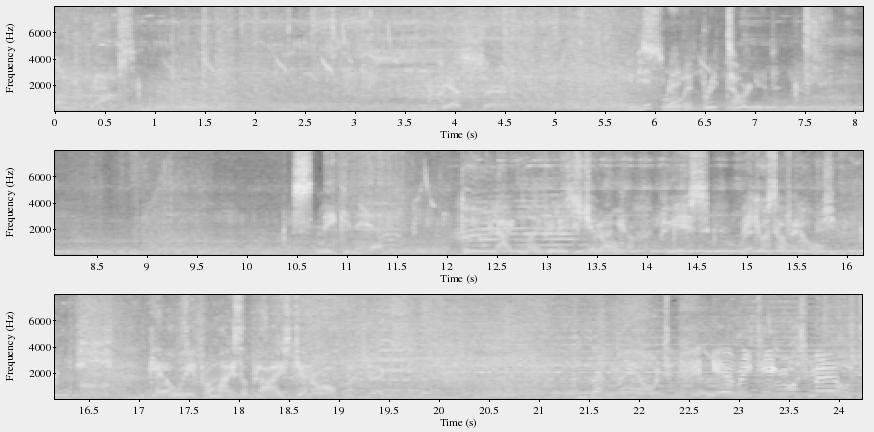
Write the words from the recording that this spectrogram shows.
Under wraps. Yes, sir. Unit ready. Slippery target. Sneaking in. Do you like my village, You General? Please, make Ready yourself at home. mission. Get away from my supplies, General. Congrat. Melt! Everything must melt!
